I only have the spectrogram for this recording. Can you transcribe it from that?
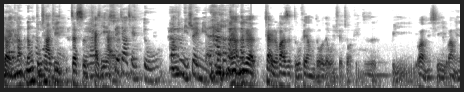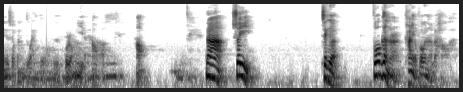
对，能能读下去这是太厉害了。睡觉前读，帮助你睡眠。没有那个 Cherry 的话是读非常多的文学作品，就是比外文系、外文研究所可能读很多，是不容易的啊。好，那所以这个 Faulkner 他有 Faulkner 的好啊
